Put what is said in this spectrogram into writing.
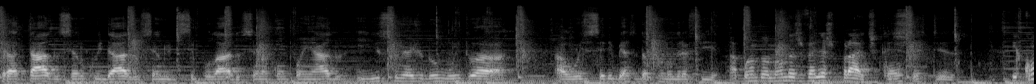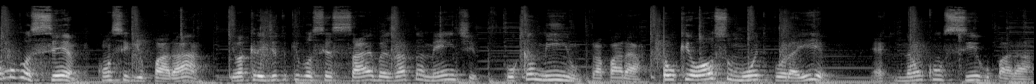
tratado, sendo cuidado, sendo discipulado, sendo acompanhado, e isso me ajudou muito a, a hoje ser liberto da pornografia. Abandonando as velhas práticas. Com certeza. E como você conseguiu parar, eu acredito que você saiba exatamente o caminho para parar. O que eu ouço muito por aí é não consigo parar.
